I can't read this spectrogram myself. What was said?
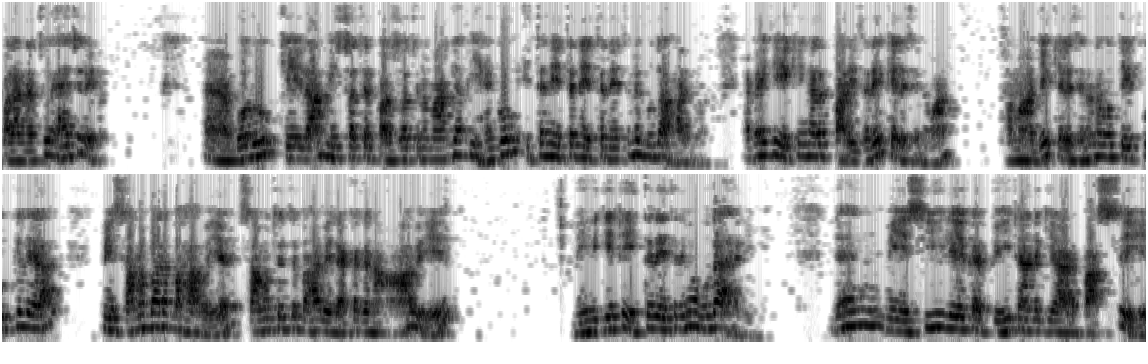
බලන්න නැතුව හැසිරෙනවා. බොරු කේලා මිස්සචන පරිසවචන මාර්ගය අපි හැඟුම් එතන එතන එතන එතන මුදා හරිනවා. හැබැයි ඒකෙන් අර පරිසරය කෙලසෙනවා. සමාජය කෙලසෙනවා. නමුත් ඒ පුද්ගලයා මේ සමබර භාවය සමතුලිත භාවය රැකගෙන ආවේ මේ විදිහට ඊතර ඊතරම උදාහරණයි. දැන් මේ සීලයක පිළිටාන ගියාට පස්සේ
